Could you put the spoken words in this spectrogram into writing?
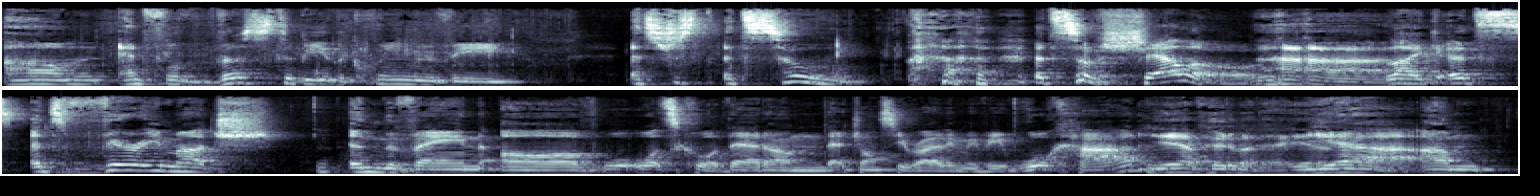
Um, and for this to be the Queen movie, it's just it's so it's so shallow. like it's it's very much in the vein of what's called that um that John C. Reilly movie, Walk Hard. yeah, I've heard about that. Yeah. Yeah, um,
